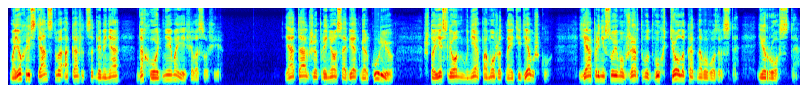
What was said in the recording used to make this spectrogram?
мое христианство окажется для меня доходнее моей философии. Я также принес обет Меркурию, что если он мне поможет найти девушку, я принесу ему в жертву двух телок одного возраста и роста,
